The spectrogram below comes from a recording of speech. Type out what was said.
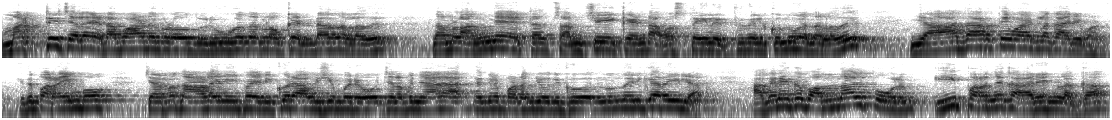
മറ്റ് ചില ഇടപാടുകളോ ദുരൂഹതകളോ ഒക്കെ ഉണ്ടെന്നുള്ളത് നമ്മൾ അങ്ങേയറ്റം സംശയിക്കേണ്ട അവസ്ഥയിൽ എത്തി നിൽക്കുന്നു എന്നുള്ളത് യാഥാർത്ഥ്യമായിട്ടുള്ള കാര്യമാണ്. ഇത് പറയുമ്പോൾ ചിലപ്പോൾ നാളെ ഇനിയിപ്പോൾ എനിക്കൊരാവശ്യം വരുമോ? ചിലപ്പോൾ ഞാൻ ആരെങ്കിലും പണം ചോദിക്കുമോ എന്നൊന്നും എനിക്കറിയില്ല. അങ്ങനെയൊക്കെ വന്നാൽ പോലും ഈ പറഞ്ഞ കാര്യങ്ങളൊക്കെ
